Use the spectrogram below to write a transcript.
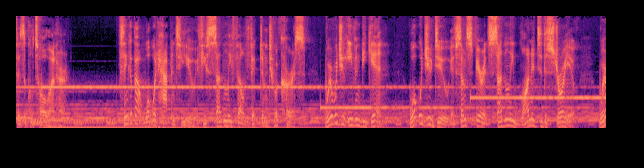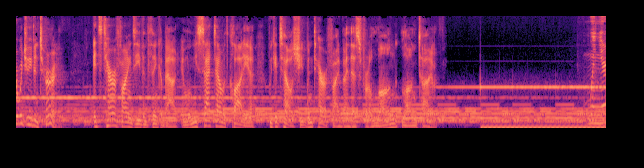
physical toll on her. Think about what would happen to you if you suddenly fell victim to a curse. Where would you even begin? What would you do if some spirit suddenly wanted to destroy you? Where would you even turn? It's terrifying to even think about, and when we sat down with Claudia, we could tell she'd been terrified by this for a long, long time. When you're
